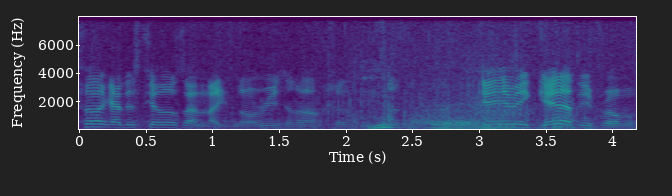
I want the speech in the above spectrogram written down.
Feel like I just killed those on like no reason, huh? Cause can't even get anything from them.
